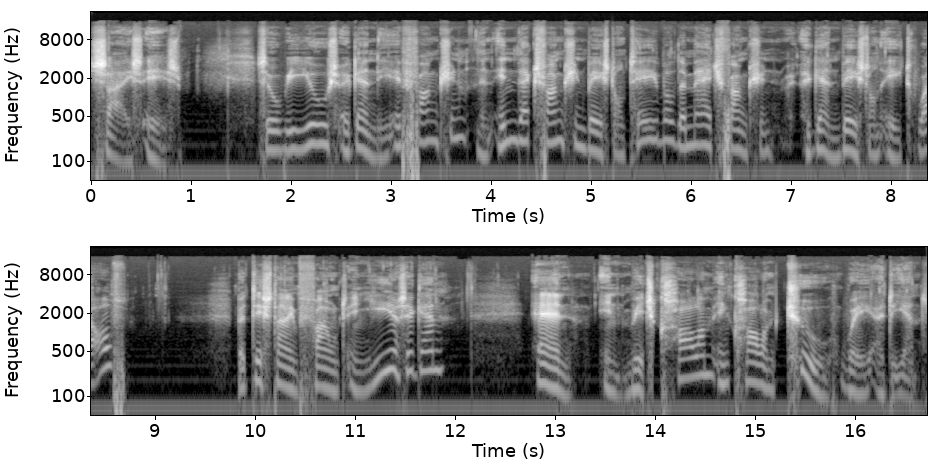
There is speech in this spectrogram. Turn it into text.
size is. So we use again the if function, an index function based on table, the match function again based on A12, but this time found in years again, and in which column? In column 2 way at the end.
